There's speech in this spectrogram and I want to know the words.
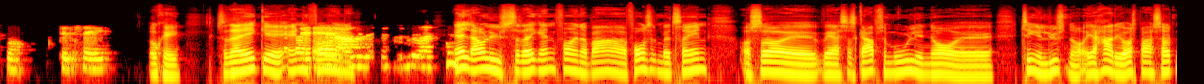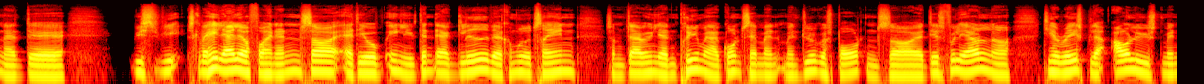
skulle deltage i. Okay, så der er ikke øh, andet for end, alt aflyst, så der er ikke andet for end at bare fortsætte med at træne, og så øh, være så skarp som muligt, når øh, tingene lysner. Og jeg har det jo også bare sådan, at øh, hvis vi skal være helt ærlige over for hinanden, så er det jo egentlig den der glæde ved at komme ud og træne, som der jo egentlig er den primære grund til, at man, man dyrker sporten. Så øh, det er selvfølgelig ærgerligt, når de her race bliver aflyst, men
